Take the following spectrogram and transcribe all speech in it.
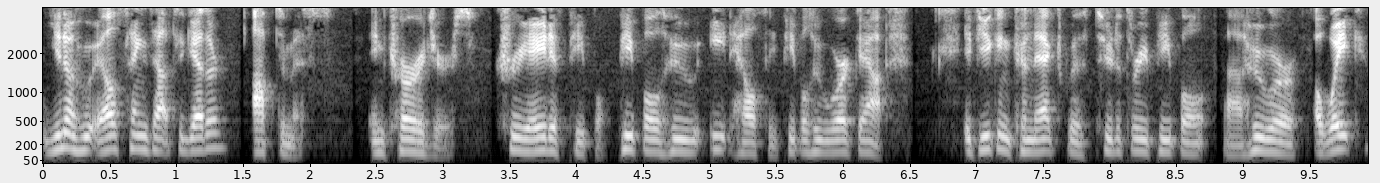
You know who else hangs out together? Optimists, encouragers, creative people, people who eat healthy, people who work out. If you can connect with two to three people uh, who are awake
